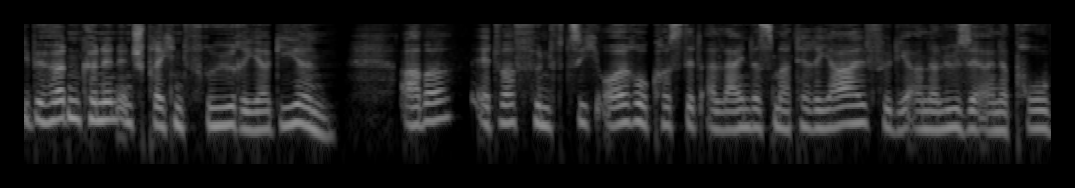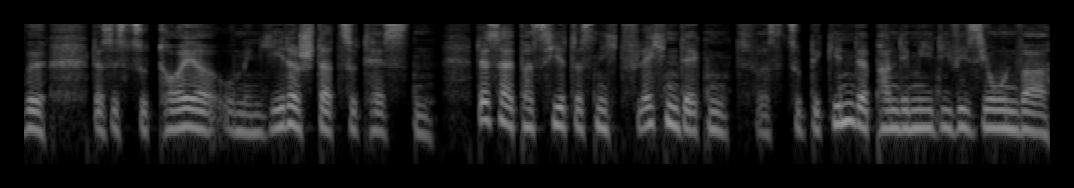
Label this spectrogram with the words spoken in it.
Die Behörden können entsprechend früh reagieren. Aber etwa 50 Euro kostet allein das Material für die Analyse einer Probe. Das ist zu teuer, um in jeder Stadt zu testen. Deshalb passiert das nicht flächendeckend, was zu Beginn der Pandemie die Vision war,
